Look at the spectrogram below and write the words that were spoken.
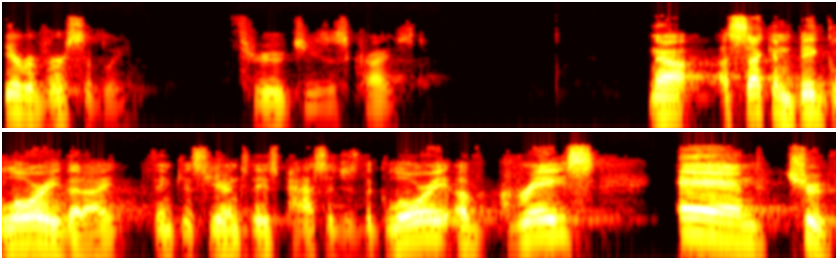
irreversibly through Jesus Christ. Now, a second big glory that I think is here in today's passage is the glory of grace and truth.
